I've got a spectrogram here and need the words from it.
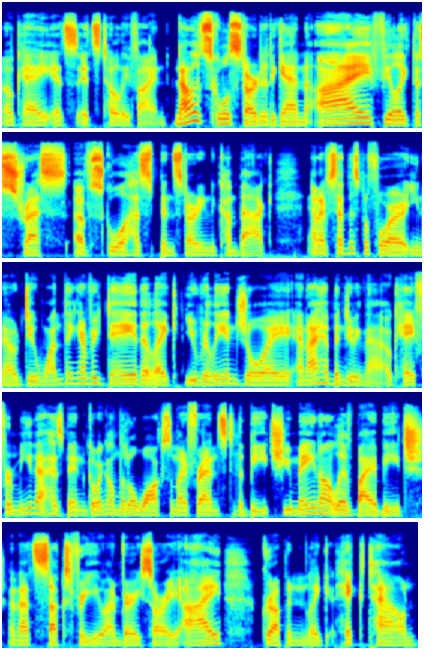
okay? It's it's totally fine. Now that school started again i feel like the stress of school has been starting to come back. And i've said this before you know do one thing every day that like you really enjoy. And i have been doing that okay? For me that has been going on little walks with my friends to the beach. You may not live by a beach and that sucks for you. I'm very sorry. I grew up in like hick town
